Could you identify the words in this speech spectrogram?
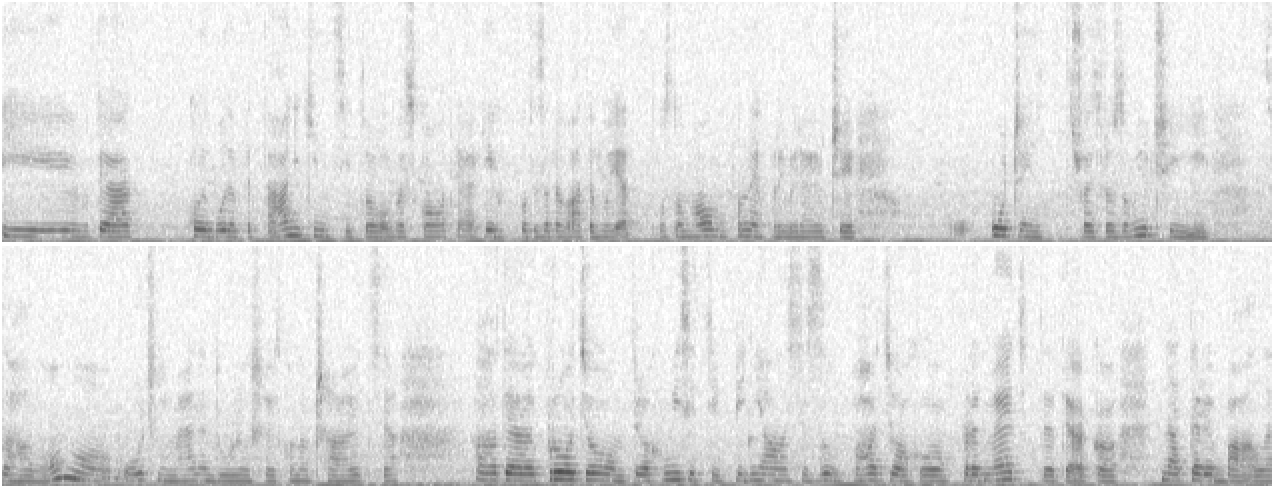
І як коли буде питання в кінці, то обов'язково як їх буду задавати, бо я в основному по них перевіряю, чи учень щось зрозумів, чи ні. Загалом ну, учні в мене дуже швидко навчаються. А, протягом трьох місяців піднялася з багатьох предметів, де е, на три бали.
